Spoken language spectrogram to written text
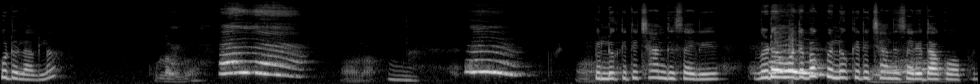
कुठं लागलं? हो. पिल्लू किती छान दिसायली. व्हिडिओमध्ये बघ पिल्लू किती छान दिसायली. दाखवू आपण.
